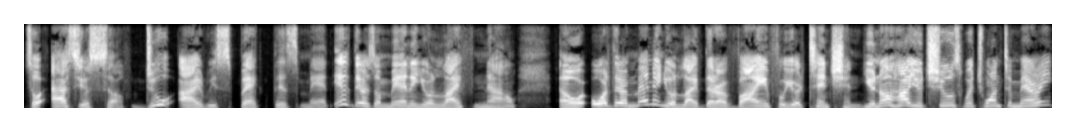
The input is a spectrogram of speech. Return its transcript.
So ask yourself, do I respect this man? If there's a man in your life now, or, or there are men in your life that are vying for your attention, you know how you choose which one to marry?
